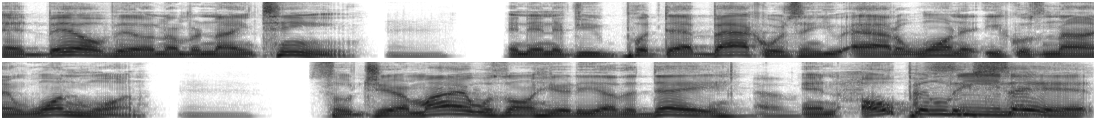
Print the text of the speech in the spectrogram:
at Belleville, number nineteen, Mhm, and then if you put that backwards and you add a one, it equals nine one one. mhm. So Jeremiah was on here the other day Oh, and openly seen said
